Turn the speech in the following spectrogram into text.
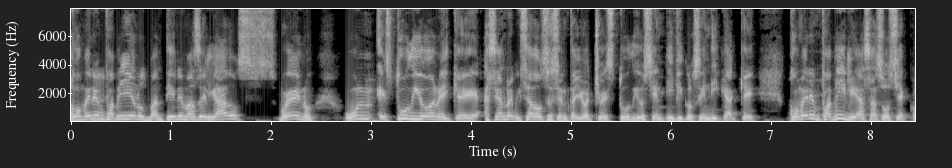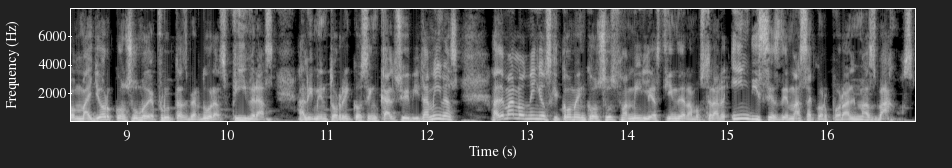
¿comer en familia nos mantiene más delgados? Bueno, un estudio en el que se han revisado 68 estudios científicos indica que comer en familia se asocia con mayor consumo de frutas, verduras, fibras, alimentos ricos en calcio y vitaminas. Además, los niños que comen con sus familias tienden a mostrar índices de masa corporal más bajos,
